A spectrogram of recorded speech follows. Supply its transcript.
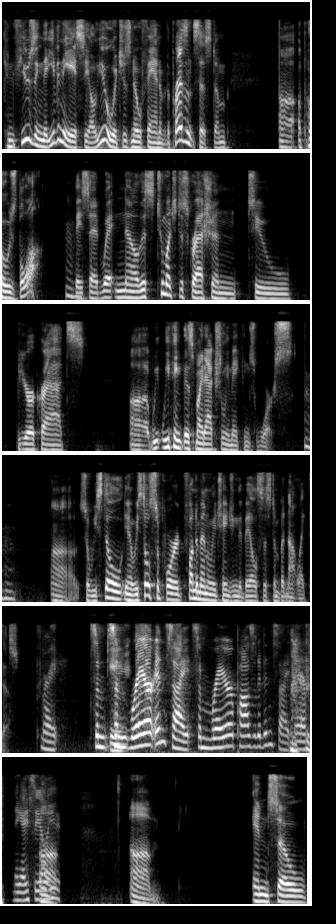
confusing that even the ACLU, which is no fan of the present system, uh, opposed the law. Mm-hmm. They said, wait, no, this is too much discretion to bureaucrats. Uh, we, we think this might actually make things worse. Mm-hmm. Uh, so we still, you know, we still support fundamentally changing the bail system, but not like this. Right. Some and, some rare insight, some rare positive insight there from the ACLU. Uh, um, and so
